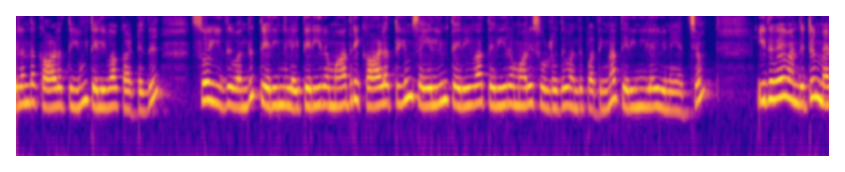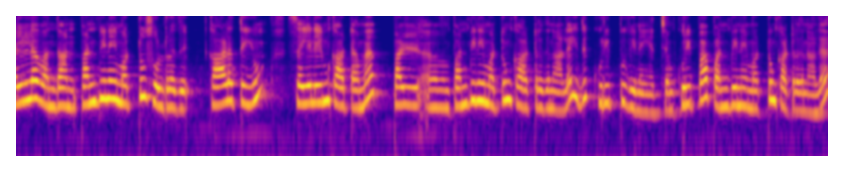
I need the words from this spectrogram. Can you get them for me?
இறந்த காலத்தையும் தெளிவாக காட்டுது. ஸோ இது வந்து தெரிநிலை தெரிகிற மாதிரி காலத்தையும் செயலையும் தெளிவாக தெரிகிற மாதிரி சொல்கிறது வந்து பார்த்திங்கன்னா தெரிநிலை வினையச்சம். இதுவே வந்துட்டு மெல்ல வந்தான் பண்பினை மட்டும் சொல்கிறது காலத்தையும் செயலையும் காட்டாமல் பல் பண்பினை மட்டும் காட்டுறதுனால இது குறிப்பு வினையச்சம். குறிப்பாக பண்பினை மட்டும் காட்டுறதுனால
